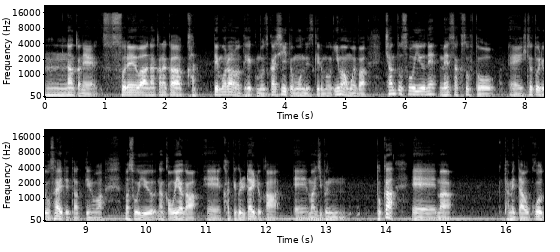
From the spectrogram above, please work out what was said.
うん、なんかね、それはなかなか買ってもらうのって結構難しいと思うんですけども、今思えば、ちゃんとそういうね、名作ソフトを、えー、一通り抑えてたっていうのは、まあそういうなんか親が、えー、買ってくれたりとか、えー、まあ自分とか、えー、まあ貯めたお小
